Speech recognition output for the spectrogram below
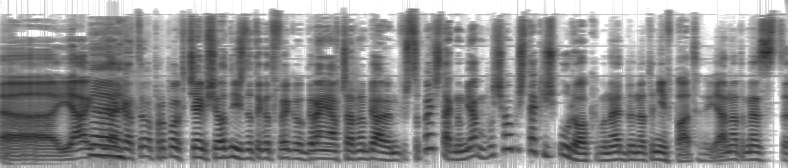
E, ja, jak, a propos, chciałem się odnieść do tego twojego grania w czarno-białym. Wiesz co, powiedz tak, no miał, musiał być to jakiś urok, bo nawet bym na to nie wpadł. Ja natomiast e,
